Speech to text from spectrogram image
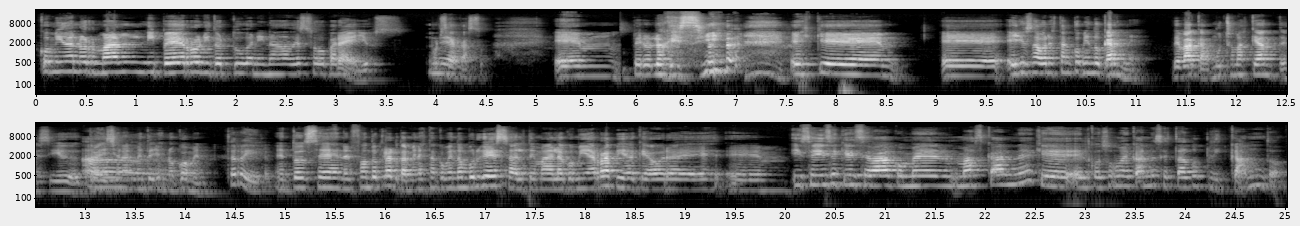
comida normal, ni perro, ni tortuga, ni nada de eso para ellos, por si acaso. Em, pero lo que sí es que eh, ellos ahora están comiendo carne de vaca, mucho más que antes, y tradicionalmente Ah. ellos no comen. Terrible. Entonces, en el fondo, claro, también están comiendo hamburguesa, el tema de la comida rápida, que ahora es... em, Y se dice que se va a comer más carne, que el consumo de carne se está duplicando.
